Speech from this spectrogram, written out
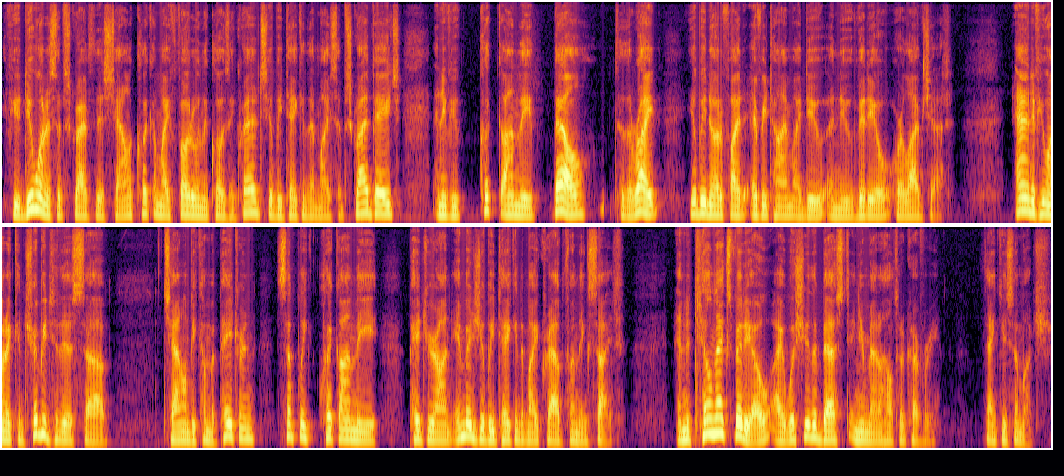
If you do want to subscribe to this channel, click on my photo in the closing credits. You'll be taken to my subscribe page. And if you click on the bell to the right, you'll be notified every time I do a new video or live chat. And if you want to contribute to this uh, channel and become a patron, simply click on the Patreon image. You'll be taken to my crowdfunding site. And until next video, I wish you the best in your mental health recovery. Thank you so much.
